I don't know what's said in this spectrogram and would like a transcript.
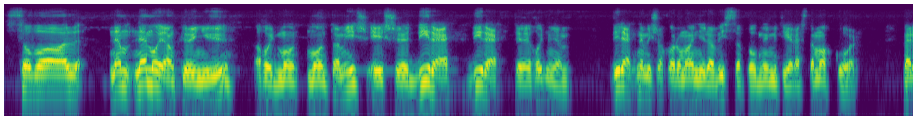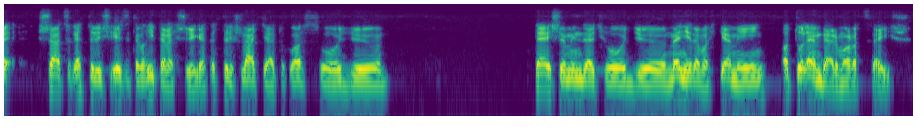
Szóval nem, nem olyan könnyű, ahogy mondtam is, és direkt, direkt, hogy mondjam, direkt nem is akarom annyira visszafogni, mit éreztem akkor. Mert srácok, ettől is érzitek a hitelességet, ettől is látjátok azt, hogy teljesen mindegy, hogy mennyire vagy kemény, attól ember maradsz te is.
